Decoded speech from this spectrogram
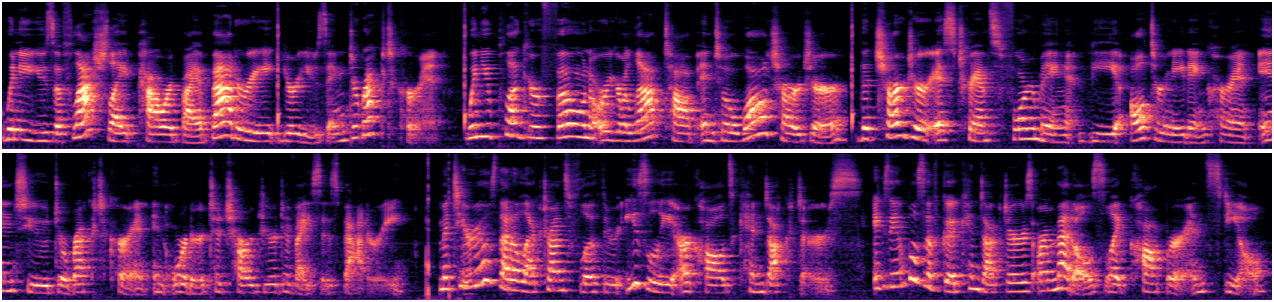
When you use a flashlight powered by a battery, you're using direct current. When you plug your phone or your laptop into a wall charger, the charger is transforming the alternating current into direct current in order to charge your device's battery. Materials that electrons flow through easily are called conductors. Examples of good conductors are metals like copper and steel.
